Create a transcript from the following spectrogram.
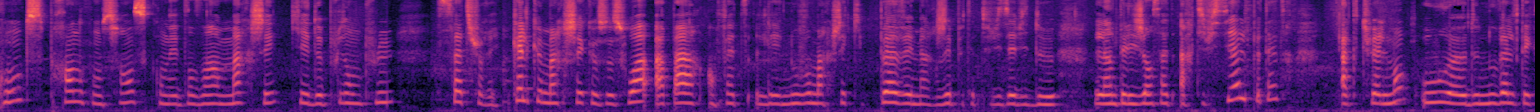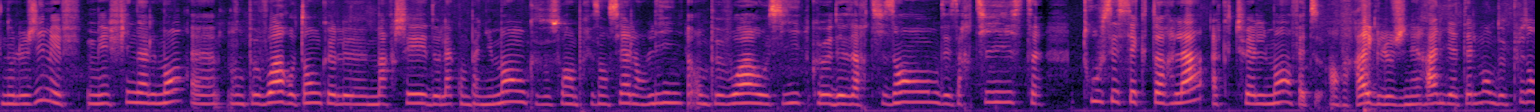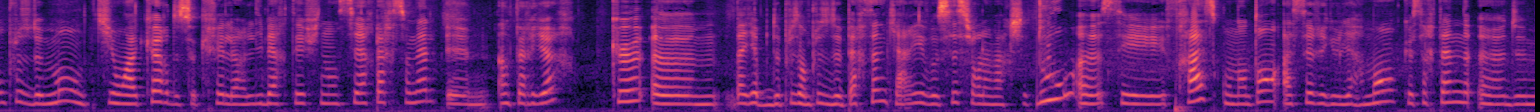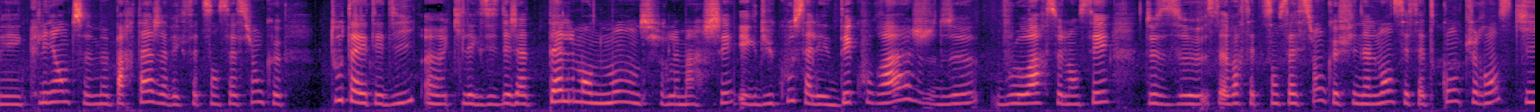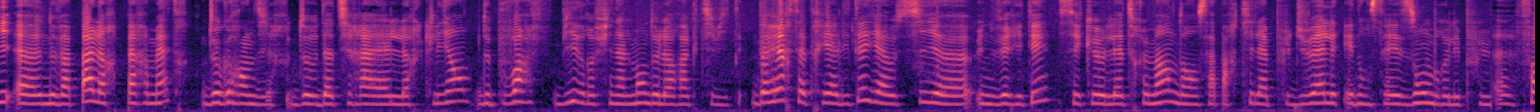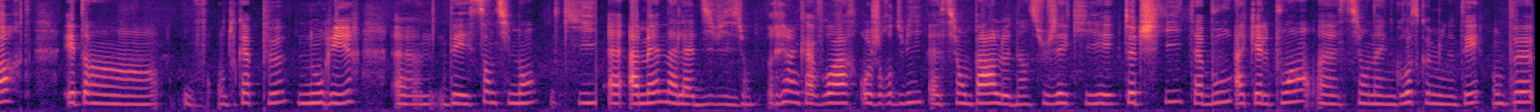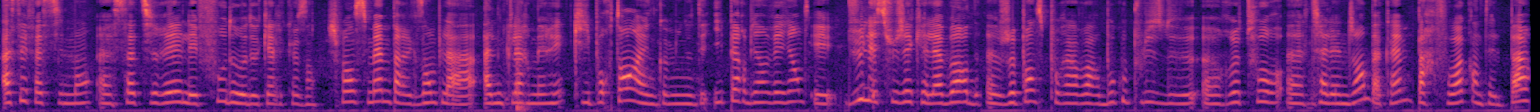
compte, prendre conscience qu'on est dans un marché qui est de plus en plus saturé. Quelques marchés que ce soit, à part en fait les nouveaux marchés qui peuvent émerger peut-être vis-à-vis de l'intelligence artificielle peut-être actuellement ou euh, de nouvelles technologies mais, finalement euh, on peut voir autant que le marché de l'accompagnement que ce soit en présentiel en ligne on peut voir aussi que des artisans des artistes tous ces secteurs-là, actuellement, en fait, en règle générale, il y a tellement de plus en plus de monde qui ont à cœur de se créer leur liberté financière personnelle et euh, intérieure que euh, bah, y a de plus en plus de personnes qui arrivent aussi sur le marché. D'où euh, ces phrases qu'on entend assez régulièrement, que certaines de mes clientes me partagent avec cette sensation que tout a été dit, euh, qu'il existe déjà tellement de monde sur le marché et que du coup ça les décourage de vouloir se lancer, de savoir cette sensation que finalement c'est cette concurrence qui euh, ne va pas leur permettre de grandir, d'attirer à elles leurs clients, de pouvoir vivre finalement de leur activité. Derrière cette réalité, il y a aussi euh, une vérité, c'est que l'être humain dans sa partie la plus duelle et dans ses ombres les plus fortes est un, ou en tout cas peut nourrir euh, des sentiments qui euh, amènent à la division. Rien qu'à voir aujourd'hui, euh, si on parle d'un sujet qui est touchy, tabou, à quel point si on a une grosse communauté, on peut assez facilement s'attirer les foudres de quelques-uns. Je pense même par exemple à Anne-Claire Méret, qui pourtant a une communauté hyper bienveillante et vu les sujets qu'elle aborde, je pense pourrait avoir beaucoup plus de retours challengeants, bah quand même parfois quand elle parle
